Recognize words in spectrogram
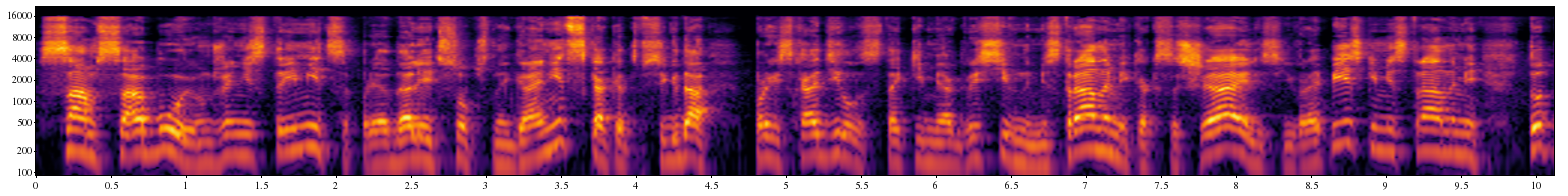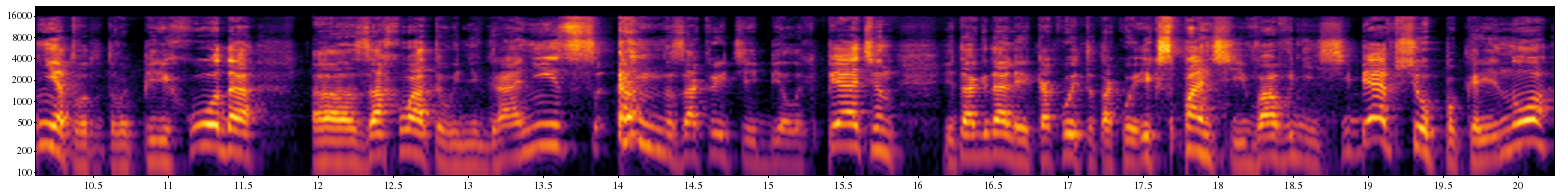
сам собой. Он же не стремится преодолеть собственные границы, как это всегда происходило с такими агрессивными странами, как США или с европейскими странами. Тут нет вот этого перехода, э, захватывания границ, закрытия белых пятен и так далее, какой-то такой экспансии вовне себя, все покорено,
